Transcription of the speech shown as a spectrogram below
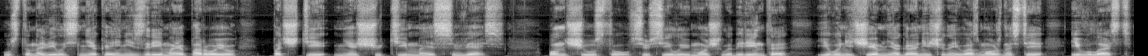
установилась некая незримая, порою почти неощутимая связь. Он чувствовал всю силу и мощь лабиринта, его ничем не ограниченные возможности и власть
